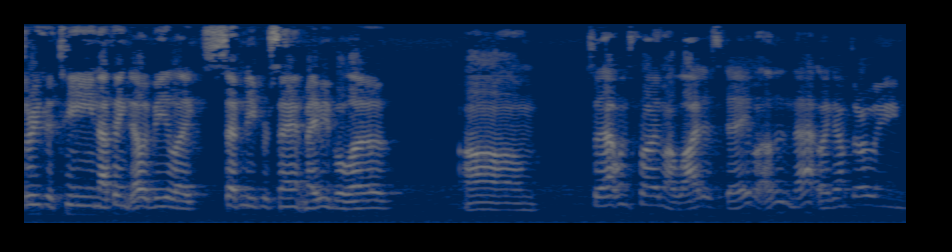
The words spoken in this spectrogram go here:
three fifteen. I think that would be like seventy percent, maybe below. Um, so that one's probably my lightest day. But other than that, like I'm throwing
